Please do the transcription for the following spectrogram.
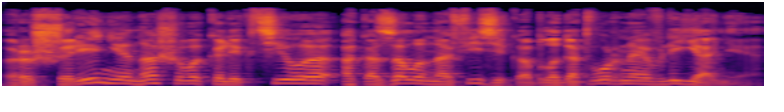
расширение нашего коллектива оказало на физика благотворное влияние.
